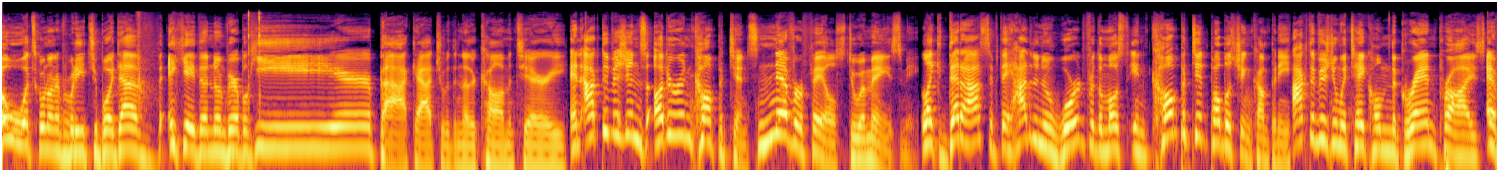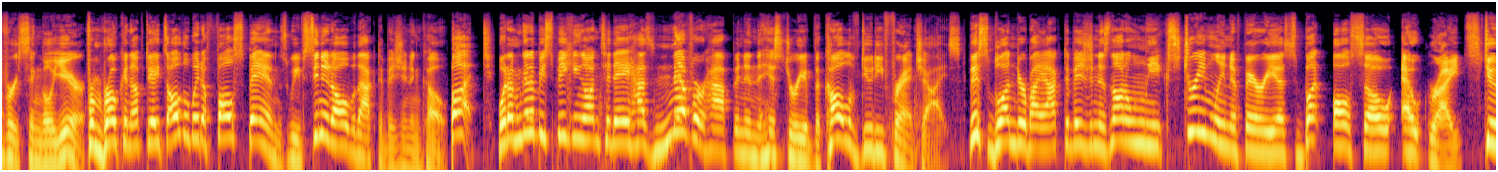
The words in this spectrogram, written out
Yo, what's going on everybody? It's your boy Dev, aka the Unknown Variable here, back at you with another commentary. And Activision's utter incompetence never fails to amaze me. Like deadass, if they had an award for the most incompetent publishing company, Activision would take home the grand prize every single year. From broken updates all the way to false bans, we've seen it all with Activision and co. But, what I'm gonna be speaking on today has never happened in the history of the Call of Duty franchise. This blunder by Activision is not only extremely nefarious, but also outright stupid.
